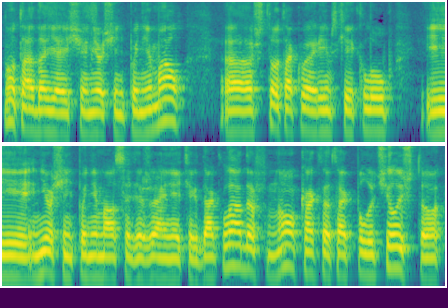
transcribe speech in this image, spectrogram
Ну, тогда я еще не очень понимал, что такое римский клуб, и не очень понимал содержание этих докладов, но как-то так получилось, что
